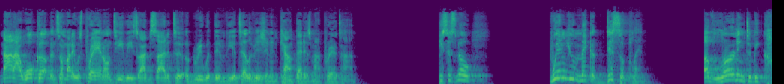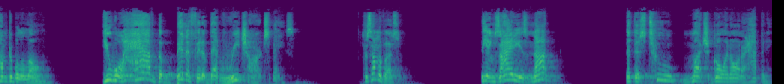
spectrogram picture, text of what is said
Not I woke up and somebody was praying on TV, so I decided to agree with them via television and count that as my prayer time. He says, no, when you make a discipline of learning to be comfortable alone, you will have the benefit of that recharge space. For some of us, the anxiety is not that there's too much going on or happening.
